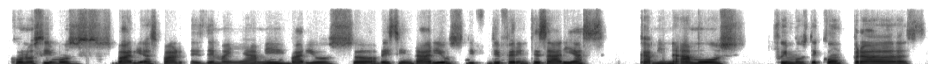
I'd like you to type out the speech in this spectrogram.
conocimos varias partes de Miami, varios ah, vecindarios, diferentes áreas. Caminamos, fuimos de compras,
